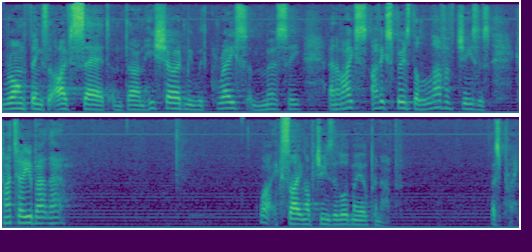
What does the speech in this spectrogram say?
wrong things that I've said and done. He showed me with grace and mercy, and I've, I've experienced the love of Jesus. Can I tell you about that? What exciting opportunities the Lord may open up. Let's pray.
